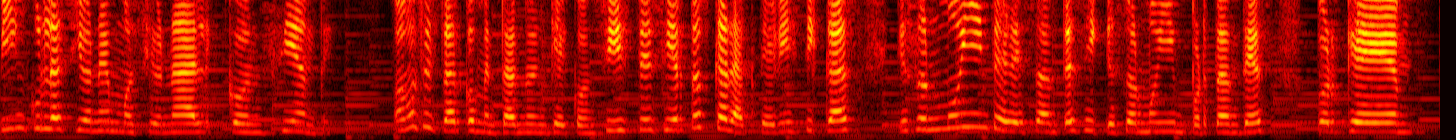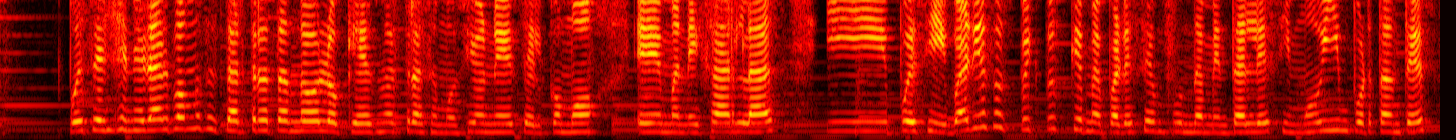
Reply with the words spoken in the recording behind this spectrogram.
vinculación emocional consciente. Vamos a estar comentando en qué consiste, ciertas características que son muy interesantes y que son muy importantes porque pues en general vamos a estar tratando lo que es nuestras emociones, el cómo eh, manejarlas y pues sí, varios aspectos que me parecen fundamentales y muy importantes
